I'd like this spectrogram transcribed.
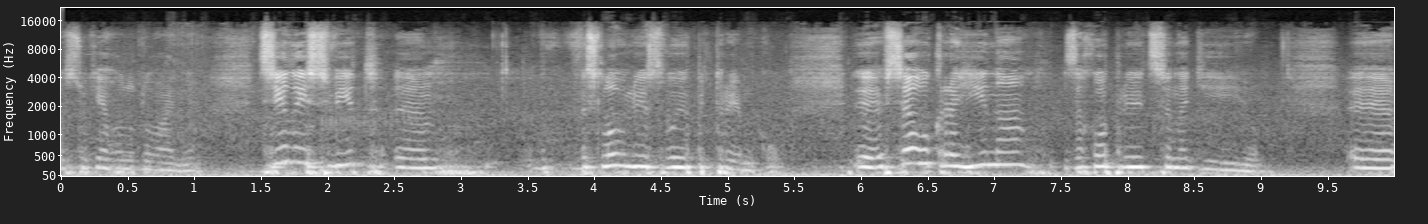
е, сухе голодування. Цілий світ е, висловлює свою підтримку. Е, вся Україна захоплюється надією. Е,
